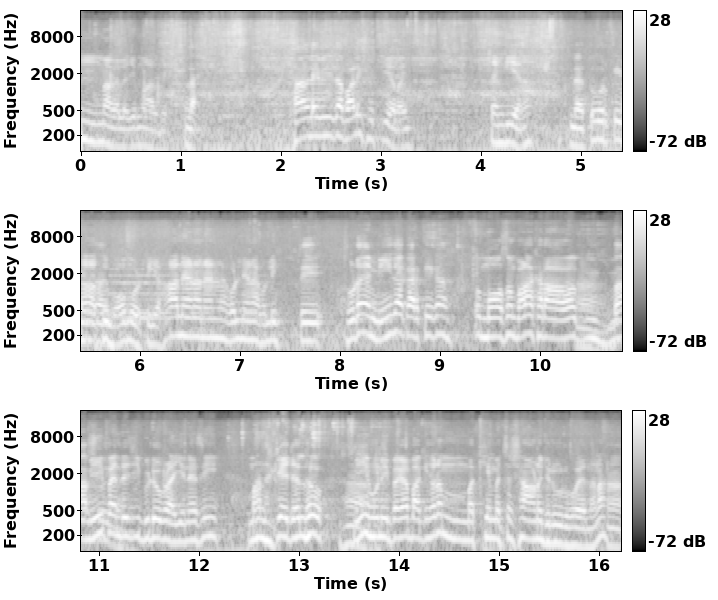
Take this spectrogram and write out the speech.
ਹੂੰ ਮਗਲਾ ਜੀ ਮਾਰ ਦੇ। ਲੈ। ਥਣ ਲੈ ਵੀ ਤਾਂ ਬਾਲੀ ਸੁੱਚੀ ਆ ਬਾਈ। ਚੰਗੀ ਹੈ ਨਾ। ਲੈ ਤੋਰ ਕੇ ਵੀ ਹਾਂ ਨਾ- ਤੂੰ ਬਹੁਤ ਮੋਟੀ ਆ। ਆ ਨਿਆਣਾ ਨਿਆਣਾ ਖੋਲੀ ਨਿਆਣਾ ਖੋਲੀ ਤੇ ਥੋੜਾ ਜਿਹਾ ਮੀਂਹ ਦਾ ਕਰਕੇ ਕਾ ਉਹ ਮੌਸਮ ਬੜਾ ਖਰਾਬ ਆ। ਬਾਰਿਸ਼ ਮੀਂਹ ਹੋਈ ਪੈਂਦੇ ਜੀ ਵੀਡੀਓ ਬਣਾਈ ਜਾਂਦੇ ਅਸੀਂ ਮੰਨ ਕੇ ਚੱਲੋ ਹਾਂ। ਮੀਂਹ ਹੁਣੀ ਪੈਗਾ ਬਾਕੀ ਥੋੜਾ ਮੱਖੀ ਮੱਛਰ ਸ਼ਾਮ ਨੂੰ ਜ਼ਰੂਰ ਹੋ ਜਾਂਦਾ ਨਾ। ਹਾਂ।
